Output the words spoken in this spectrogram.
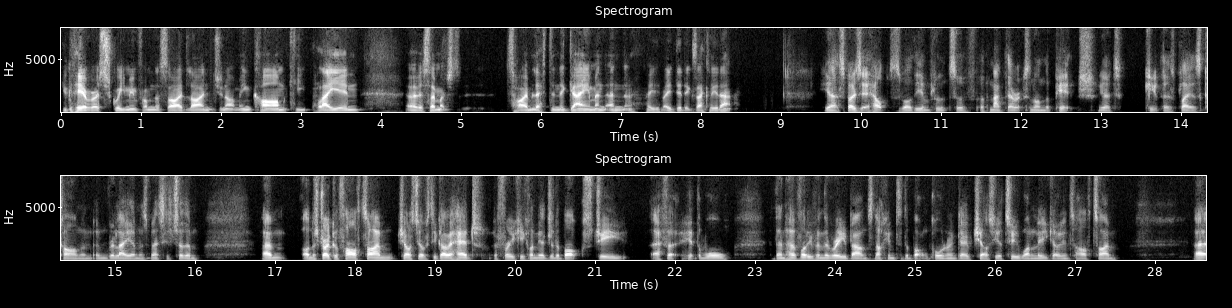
you could hear her screaming from the sidelines. You know what I mean? Calm, keep playing. Uh, there's so much time left in the game, and, and they, they did exactly that. Yeah, I suppose it helped as well the influence of, of Eriksson on the pitch, you know, to keep those players calm and, and relay Emma's message to them. Um, on the stroke of half time, Chelsea obviously go ahead, a free kick on the edge of the box. Ji effort hit the wall. Then her volley from the rebound snuck into the bottom corner and gave Chelsea a 2 1 lead going into half time. Uh,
